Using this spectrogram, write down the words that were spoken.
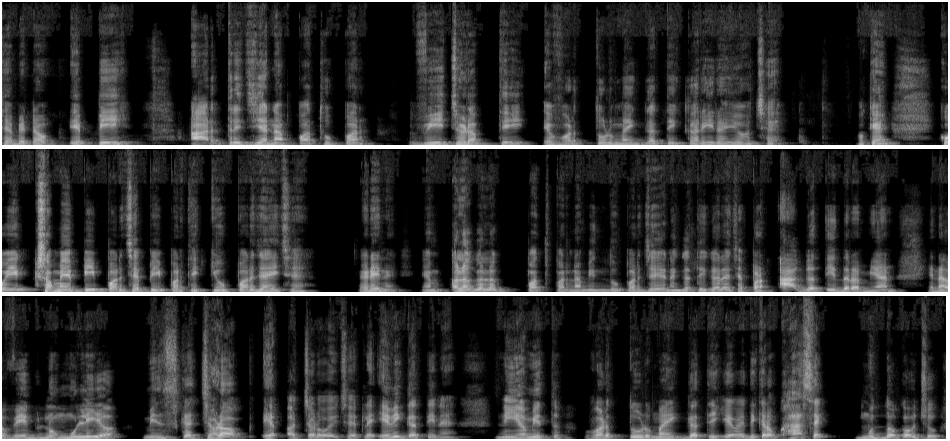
છે બેટા. એ પી આર ત્રિજ્યાના પથ ઉપર વી ઝડપથી એ વર્તુળમય ગતિ કરી રહ્યો છે. ઓકે કોઈ એક સમયે પી પર છે પી પરથી ક્યુ પર જાય છે. રેડી ને? એમ અલગ અલગ પથ પરના બિંદુ પર જઈ અને ગતિ કરે છે. પણ આ ગતિ દરમિયાન એના વેગનું મૂલ્ય મીન્સ કે ઝડપ એ અચળ હોય છે. એટલે એવી ગતિને નિયમિત વર્તુળમય ગતિ કહેવાય. દીકરાઓ, ખાસ એક મુદ્દો કહું છું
